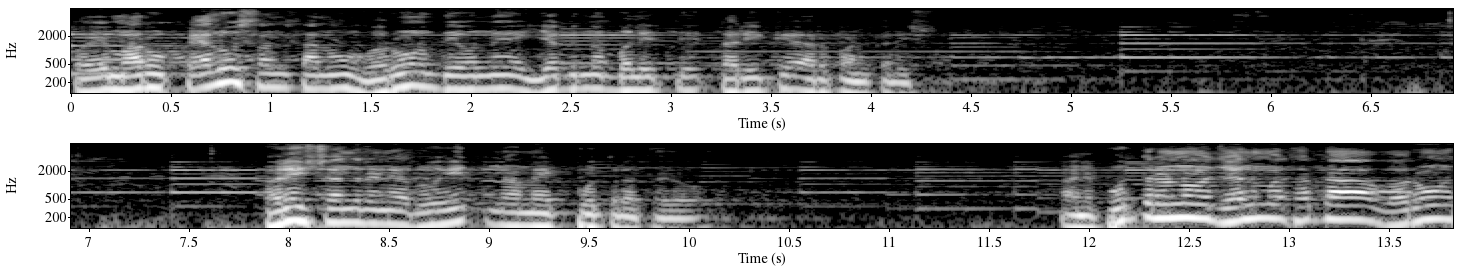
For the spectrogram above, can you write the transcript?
તો એ મારું પહેલું સંતાન હું વરુણ યજ્ઞ બલિ તરીકે અર્પણ કરીશ. હરિશ્ચંદ્રને રોહિત નામે એક પુત્ર થયો. અને પુત્રનો જન્મ થતા વરુણ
